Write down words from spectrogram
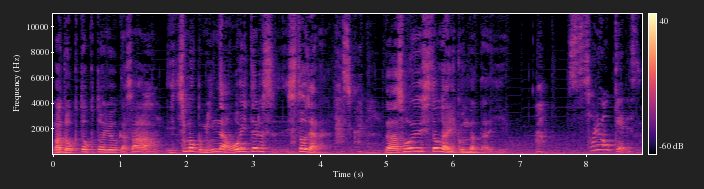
まあ独特というかさ、は一目みんな置いてる人じゃない。確かにだからそういう人が行くんだったらいいよ。あそれは OK です、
